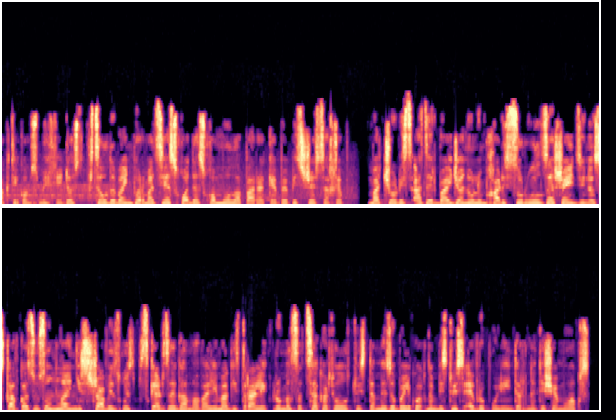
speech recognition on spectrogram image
მაქტიკომს მიყიდოს. ვრცელდება ინფორმაცია სხვადასხვა მოლაპარაკებების შესახებ. მათ შორის აზერბაიჯანული მხარის სურვილზე შეიძინოს კავკასიის ონლაინის შავი ზღვის ფსკერზე გამავალი მაგისტრალი, რომელსაც საქართველოსთვის და მეზობელი ქვეყნებისთვის ევროპული ინტერნეტი შემოაქვს.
